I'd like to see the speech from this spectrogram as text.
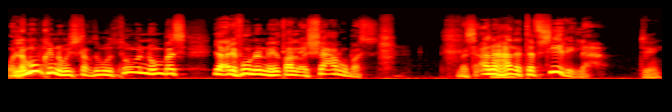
ولا ممكن إنهم يستخدمون الثوم إنهم بس يعرفون إنه يطلع الشعر وبس. بس أنا هذا تفسيري لها. جميل.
